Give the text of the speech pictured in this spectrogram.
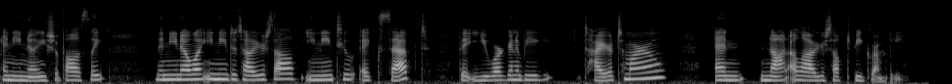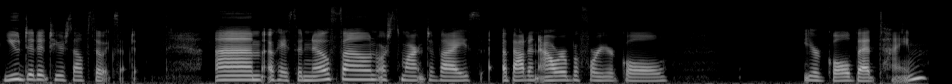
and you know you should fall asleep, then you know what you need to tell yourself? You need to accept that you are going to be tired tomorrow and not allow yourself to be grumpy. You did it to yourself, so accept it. Um, okay, so no phone or smart device about an hour before your goal, your goal bedtime.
